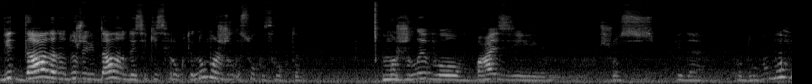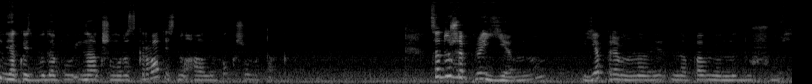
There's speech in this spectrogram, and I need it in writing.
Віддалено, дуже віддалено, десь якісь фрукти. Ну, можливо, сухофрукти. Можливо, в базі щось піде по-другому, якось буде по-інакшому розкриватись, ну але поки що отак. Це дуже приємно. Я прям напевно не душусь.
